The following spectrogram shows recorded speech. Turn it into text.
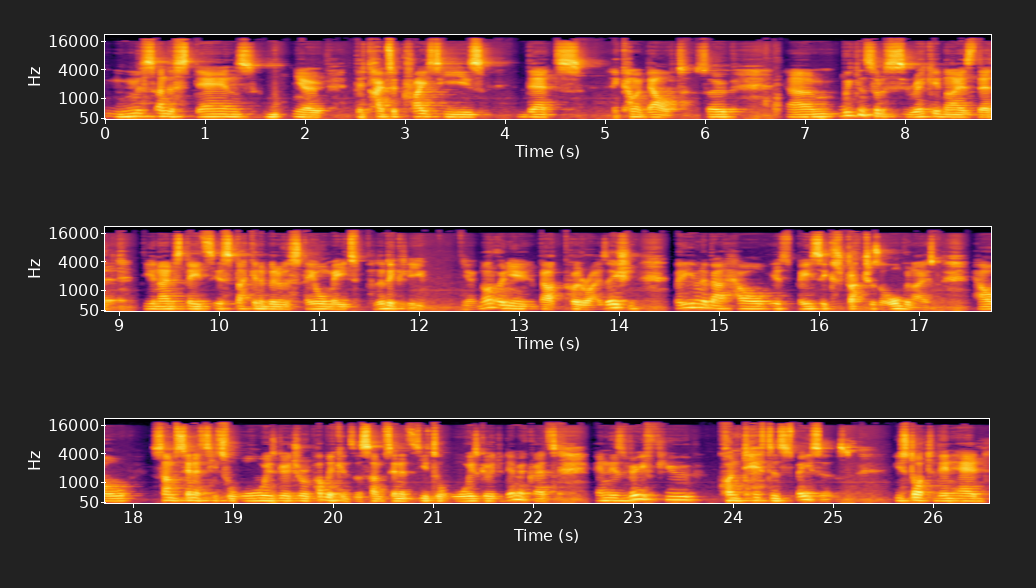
misunderstands, you know, the types of crises that come about. So um, we can sort of recognize that the United States is stuck in a bit of a stalemate politically. You know, not only about polarization, but even about how its basic structures are organized, how some Senate seats will always go to Republicans and some Senate seats will always go to Democrats. And there's very few contested spaces. You start to then add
